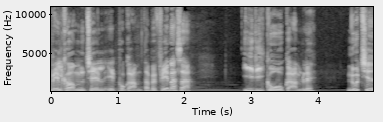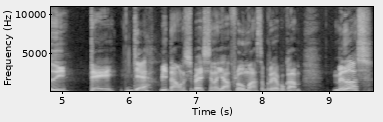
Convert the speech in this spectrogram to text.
Velkommen til et program, der befinder sig i de gode gamle nutidige dage. Ja, Mit navn er Sebastian, og jeg er flowmaster på det her program. Med os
